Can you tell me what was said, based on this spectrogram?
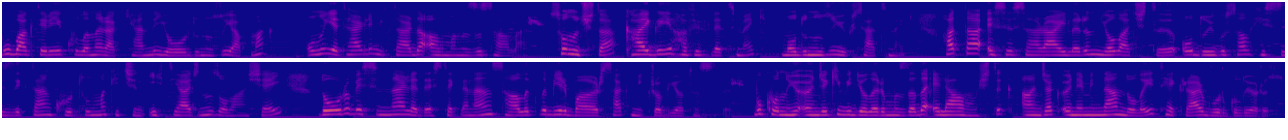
bu bakteriyi kullanarak kendi yoğurdunuzu yapmak onu yeterli miktarda almanızı sağlar. Sonuçta kaygıyı hafifletmek, modunuzu yükseltmek, hatta SSRI'ların yol açtığı o duygusal hissizlikten kurtulmak için ihtiyacınız olan şey doğru besinlerle desteklenen sağlıklı bir bağırsak mikrobiyotasıdır. Bu konuyu önceki videolarımızda da ele almıştık ancak öneminden dolayı tekrar vurguluyoruz.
